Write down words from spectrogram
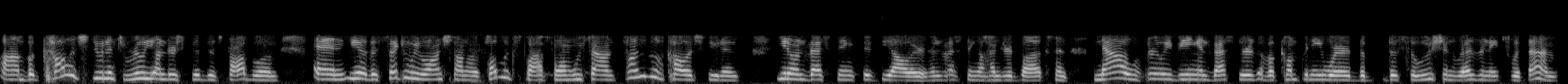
um, but college students really understood this problem. And, you know, the second we launched on Republic's platform, we found tons of college students, you know, investing $50, investing 100 bucks, and now literally being investors of a company where the, the solution resonates with them.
